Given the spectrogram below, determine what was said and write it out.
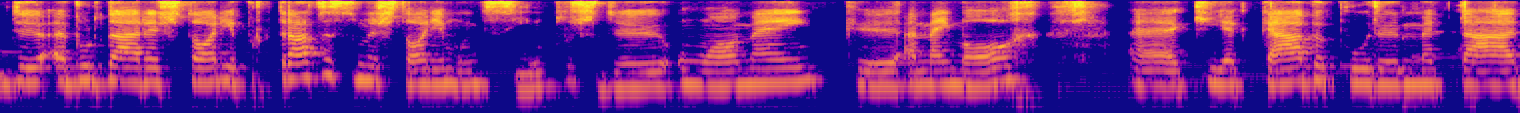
de abordar a história, porque trata-se de uma história muito simples de um homem que a mãe morre, uh, que acaba por matar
